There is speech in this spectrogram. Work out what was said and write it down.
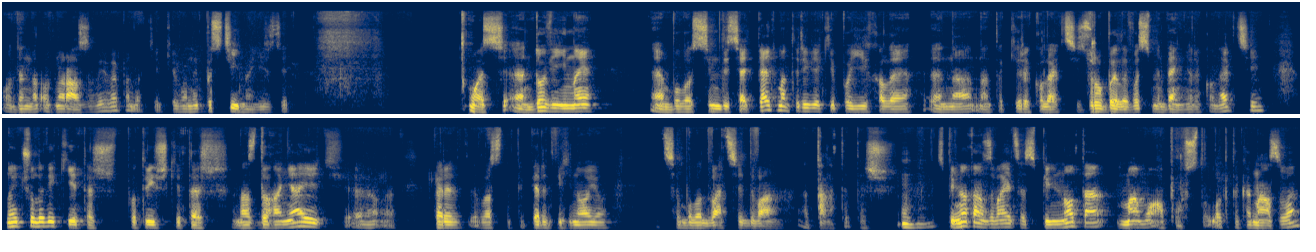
один одноразовий випадок, тільки вони постійно їздять. Ось е, до війни е, було 75 матерів, які поїхали е, на, на такі реколекції, зробили восьмиденні реколекції. Ну і чоловіки теж потрішки теж нас доганяють. Перед, власне, перед війною це було 22 тати теж. Спільнота називається Спільнота Мамо Апостолок, така назва.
